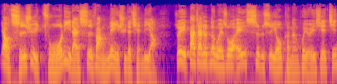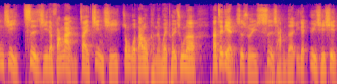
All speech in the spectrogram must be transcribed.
要持续着力来释放内需的潜力啊、所以大家就认为说，诶，是不是有可能会有一些经济刺激的方案在近期中国大陆可能会推出呢？那这点是属于市场的一个预期性，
